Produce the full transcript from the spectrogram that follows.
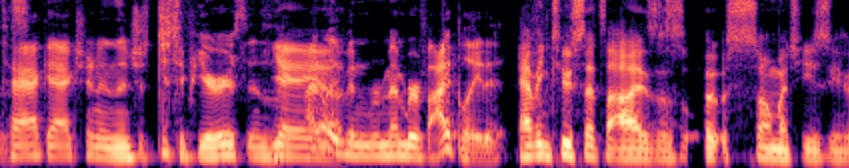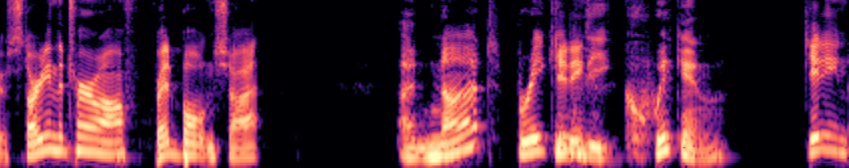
non-attack action and then just disappears. And it's like, Yeah, yeah, I don't yeah. even remember if I played it. having two sets of eyes is it was so much easier. Starting the turn off, red bolt and shot. Uh, not breaking Getting- the quicken. Getting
